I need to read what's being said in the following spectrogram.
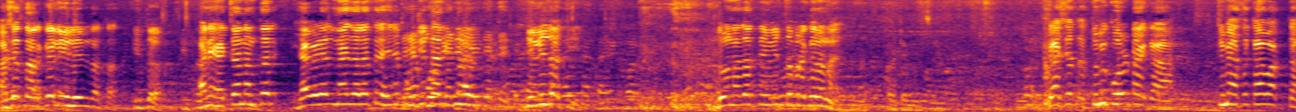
अशा तारखा लिहिलेल्या जातात इथं. आणि ह्याच्यानंतर ह्या वेळेला नाही झालं तर ह्याची पुढची तारीख दिली- दिली जाते. दोन हजार तेवीसचं प्रकरण आहे. कशात तुम्ही कोर्ट आहे का? तुम्ही असं का वागता?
